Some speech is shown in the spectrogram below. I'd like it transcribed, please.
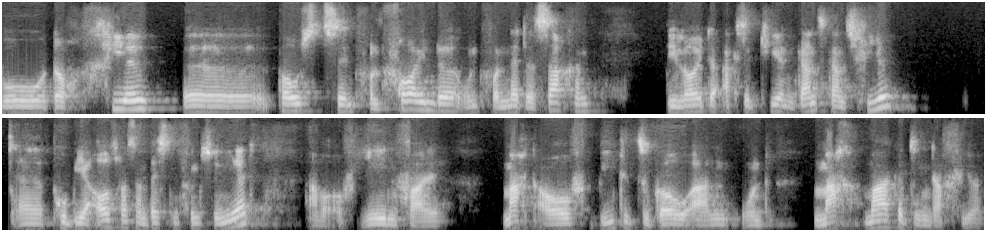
wo doch viel äh, Posts sind von Freunden und von nette Sachen. Die Leute akzeptieren ganz, ganz viel. Äh, probier aus, was am besten funktioniert. Aber auf jeden Fall macht auf, bietet to go an und macht Marketing dafür.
